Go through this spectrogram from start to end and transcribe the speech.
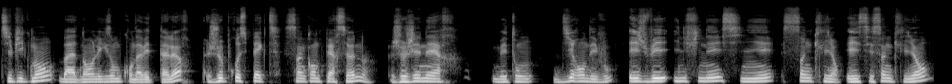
Typiquement, bah, dans l'exemple qu'on avait tout à l'heure, je prospecte 50 personnes, je génère mettons 10 rendez-vous et je vais in fine signer 5 clients. Et ces 5 clients,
